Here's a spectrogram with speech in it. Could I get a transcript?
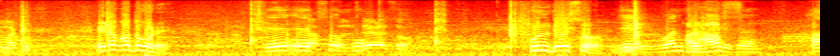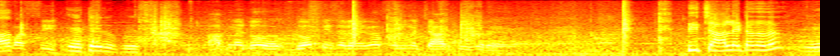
मटन भी दिखाओ है। ना मटन এটা কত করে ये एक सौ फुल डेढ़ सौ ফুল দেড়শো जी वन और half? फिफ्टी का है हाफ अस्सी। एटी रुपीज़ हाफ में दो दो पीस रहेगा फुल में चार पीस रहेगा কি চাল এটা দাদা ये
